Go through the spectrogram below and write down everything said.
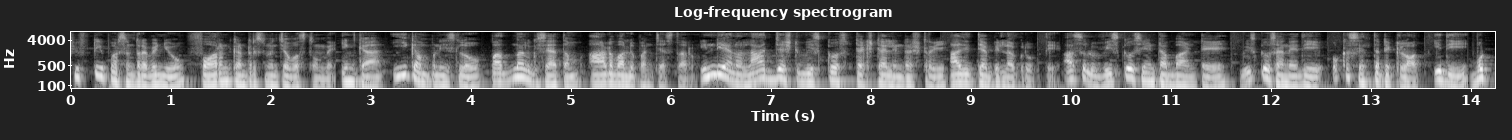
fifty percent revenue foreign countries నుంచే వస్తుంది. ఇంకా ఈ కంపెనీస్లో పద్నాలుగు శాతం ఆడవాళ్ళు పనిచేస్తారు. ఇండియాలో largest viscose textile industry Aditya Birla group ది. అసలు విస్కోస్ ఏంటబ్బా అంటే విస్కోస్ అనేది ఒక సింథటిక్ క్లాత్ ఇది వుడ్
